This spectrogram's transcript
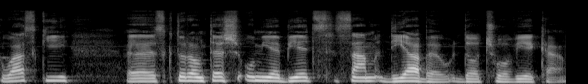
Łaski, e, z którą też umie biec sam diabeł do człowieka.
